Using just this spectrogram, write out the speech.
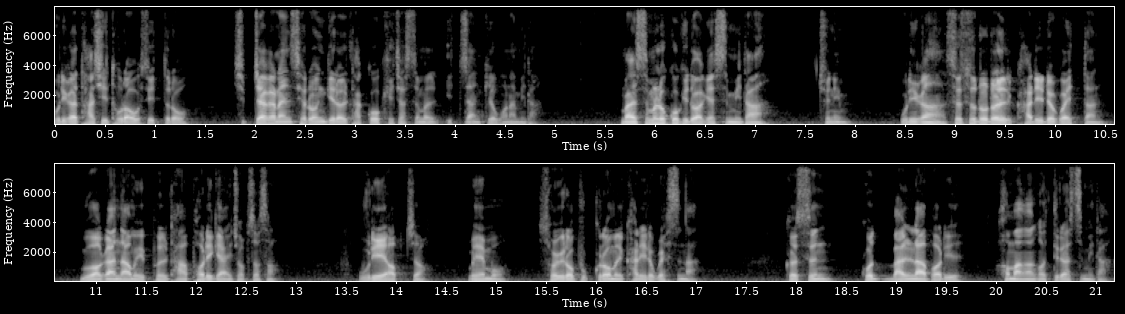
우리가 다시 돌아올 수 있도록 십자가는 새로운 길을 닫고 계셨음을 잊지 않길 원합니다. 말씀을 놓고 기도하겠습니다. 주님, 우리가 스스로를 가리려고 했던 무화과 나무잎을 다 버리게 하여 주옵소서. 우리의 업적, 외모, 소유로 부끄러움을 가리려고 했으나 그것은 곧 말라버릴 허망한 것들이었습니다.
